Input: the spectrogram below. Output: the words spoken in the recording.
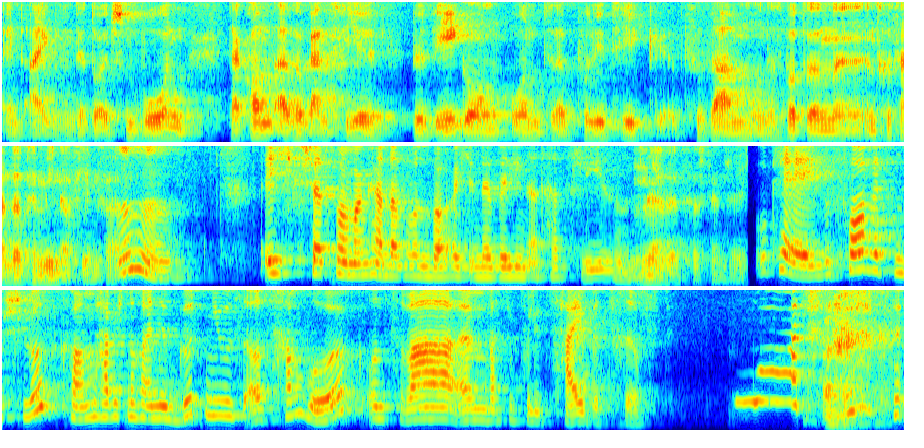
Enteignung der deutschen Wohnen. Da kommt also ganz viel Bewegung und äh, Politik zusammen und das wird ein interessanter Termin auf jeden Fall. Mhm. Ich schätze mal, man kann davon bei euch in der Berliner Taz lesen. Ja, selbstverständlich. Okay, bevor wir zum Schluss kommen, habe ich noch eine Good News aus Hamburg und zwar ähm, was die Polizei betrifft. What?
